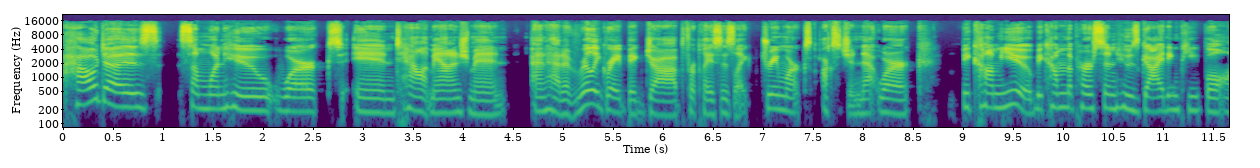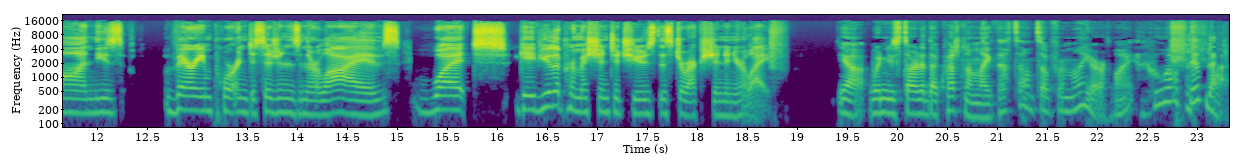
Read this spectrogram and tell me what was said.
How does someone who worked in talent management and had a really great big job for places like DreamWorks, Oxygen Network, become you, become the person who's guiding people on these very important decisions in their lives. What gave you the permission to choose this direction in your life? Yeah, when you started that question, I'm like, that sounds so familiar. Why? Who else did that?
